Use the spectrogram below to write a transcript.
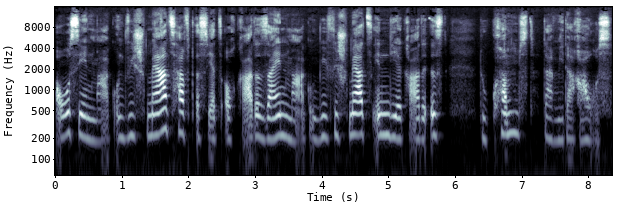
aussehen mag und wie schmerzhaft es jetzt auch gerade sein mag und wie viel Schmerz in dir gerade ist, du kommst da wieder raus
